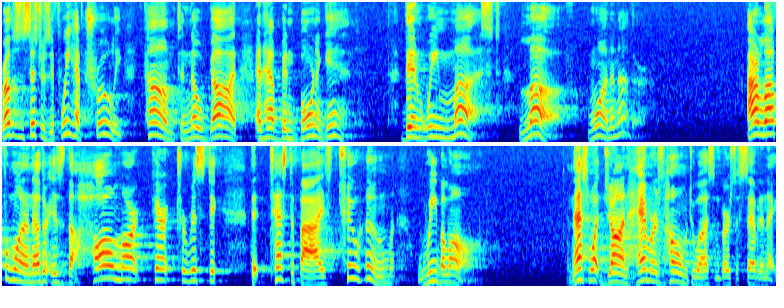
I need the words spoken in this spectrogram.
Brothers and sisters, if we have truly come to know God and have been born again, then we must love one another. Our love for one another is the hallmark characteristic that testifies to whom we belong. And that's what John hammers home to us in verses 7 and 8.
